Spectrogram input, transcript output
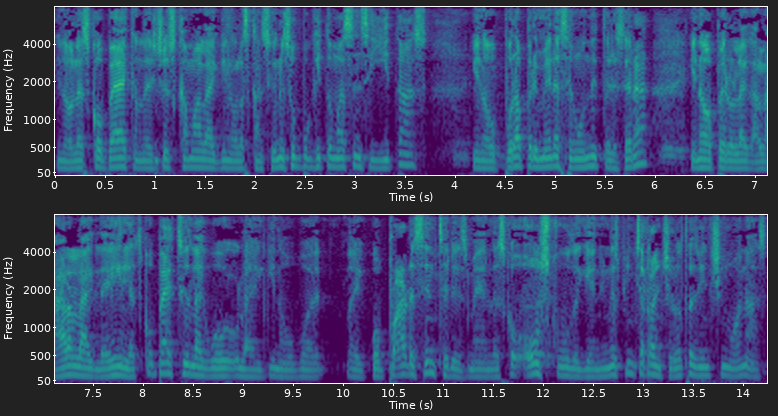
You know, let's go back and let's just come out like, you know, las canciones un poquito más sencillitas, you know, pura primera, segunda y tercera, you know, pero like a lot of like, hey, let's go back to like, what, like, you know, what, like, what brought us into this, man. Let's go old school again. Y unas pinches rancherotas bien chingonas.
